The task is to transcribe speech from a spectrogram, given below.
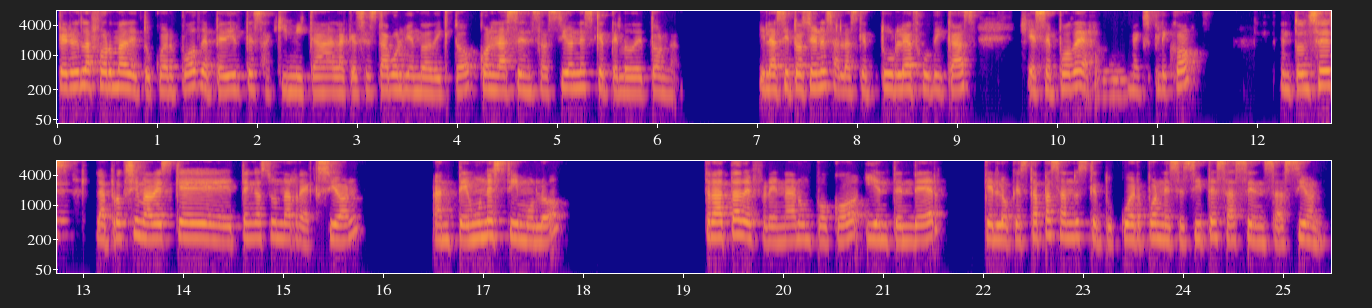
Pero es la forma de tu cuerpo de pedirte esa química a la que se está volviendo adicto con las sensaciones que te lo detonan y las situaciones a las que tú le adjudicas ese poder. ¿Me explico? Entonces, la próxima vez que tengas una reacción ante un estímulo, trata de frenar un poco y entender que lo que está pasando es que tu cuerpo necesita esa sensación.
